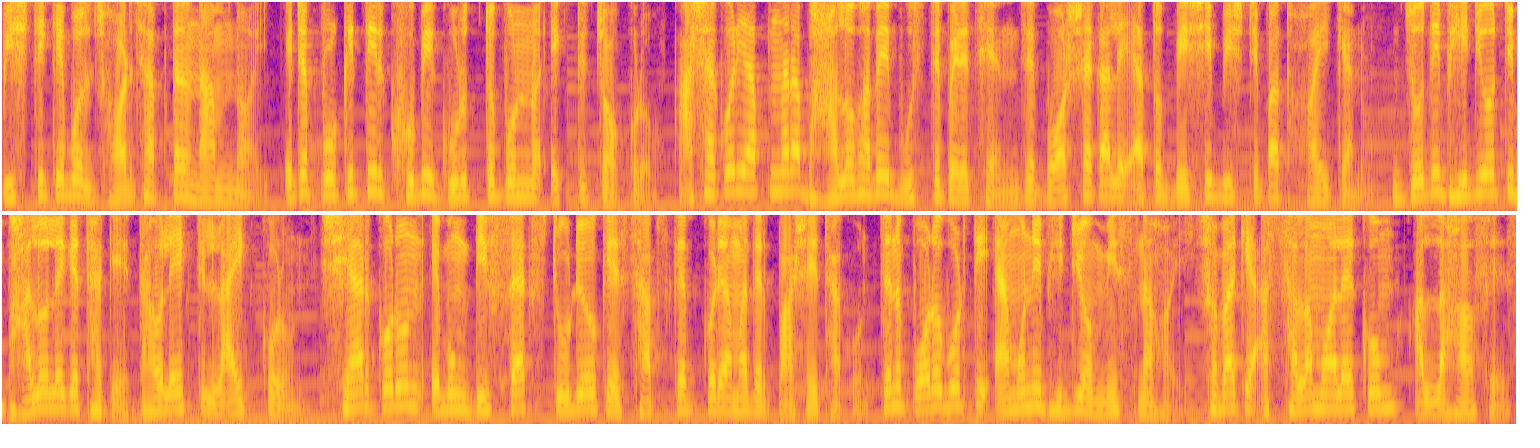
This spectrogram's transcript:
বৃষ্টি কেবল ঝড়ঝাপটার নাম নয়, এটা প্রকৃতির খুবই গুরুত্বপূর্ণ একটি চক্র। আশা করি আপনারা ভালোভাবে বুঝতে পেরেছেন যে বর্ষাকালে এত বেশি বৃষ্টিপাত হয় কেন। যদি ভিডিওটি ভালো লেগে থাকে, তাহলে একটি লাইক করুন, শেয়ার করুন এবং ডিফ্যাক্ট স্টুডিওকে সাবস্ক্রাইব করে আমাদের পাশেই থাকুন, যেন পরবর্তী এমনই ভিডিও মিস না হয়। সবাইকে আসসালামু আলাইকুম, আল্লাহ হাফেজ।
